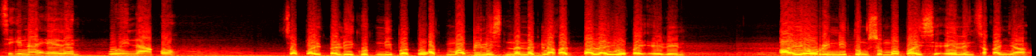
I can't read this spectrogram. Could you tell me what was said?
Sige na, Ellen. Uwi na ako. Sabay talikod ni Bato at mabilis na naglakad palayo kay Ellen. Ayaw rin nitong sumabay si Ellen sa kanya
